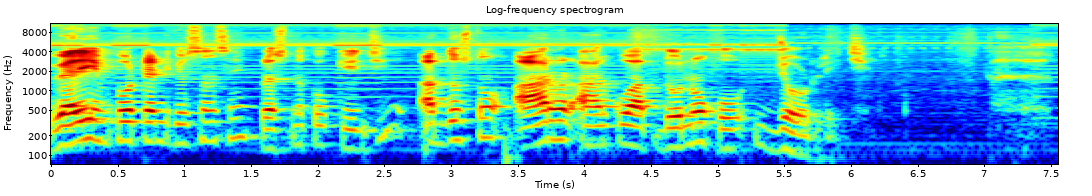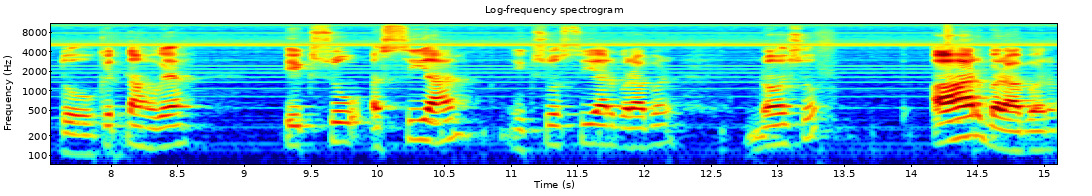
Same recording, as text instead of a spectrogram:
वेरी इंपॉर्टेंट क्वेश्चन है। प्रश्न को कीजिए। अब दोस्तों आर और आर को आप दोनों को जोड़ लीजिए। तो कितना हो गया? 180 आर 180 आर बराबर 900 आर बराबर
